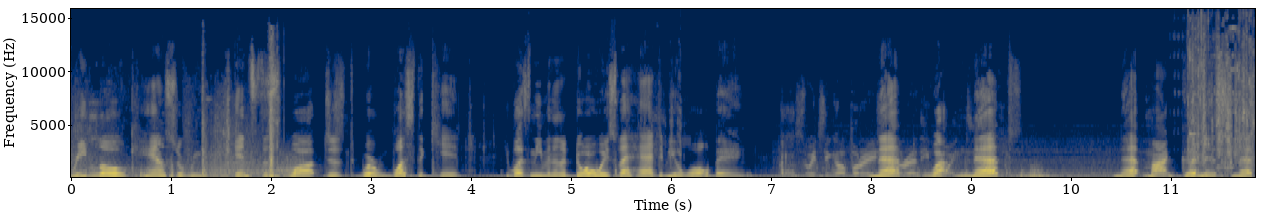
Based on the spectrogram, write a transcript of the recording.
Reload, cancel, re- insta swap. Just where was the kid? He wasn't even in the doorway, so that had to be a wall bang. Switching operation Nep? What? Nept? Nep? My goodness, Nep.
